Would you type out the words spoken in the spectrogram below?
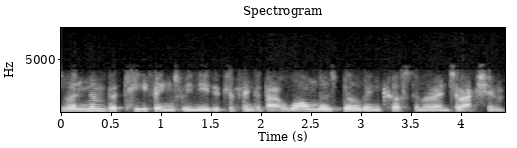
there were a number of key things we needed to think about. One was building customer interaction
